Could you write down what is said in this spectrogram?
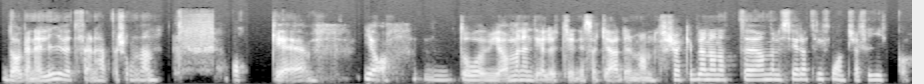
dagarna i livet för den här personen. Och eh, ja, då gör man en del utredningsåtgärder. Man försöker bland annat eh, analysera telefontrafik. Och...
